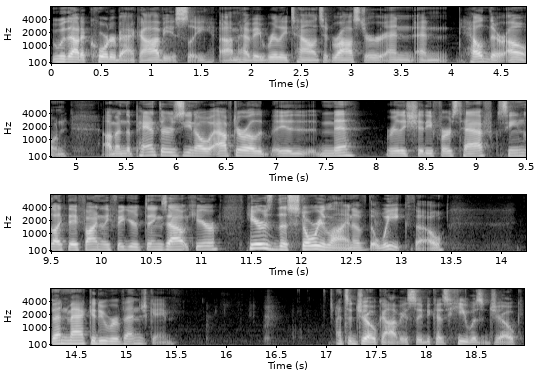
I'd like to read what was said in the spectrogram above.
without a quarterback, obviously, um, have a really talented roster and and held their own. Um, and the Panthers, you know, after a, a meh Really shitty first half. Seems like they finally figured things out here. Here's the storyline of the week, though Ben McAdoo revenge game. That's a joke, obviously, because he was a joke.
